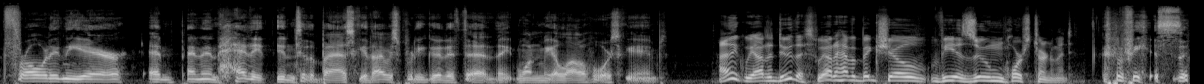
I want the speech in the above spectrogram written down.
throw it in the air. And, and then head it into the basket. I was pretty good at that. and They won me a lot of horse games. I think we ought to do this. We ought to have a big show via Zoom horse tournament. Zoom.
